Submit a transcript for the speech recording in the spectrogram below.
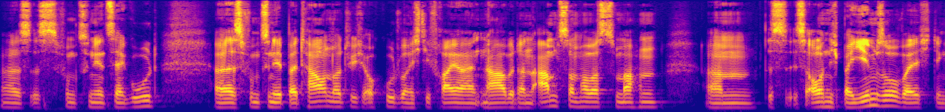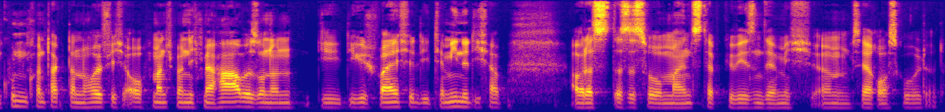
Das ist, funktioniert sehr gut. Äh, es funktioniert bei Town natürlich auch gut, weil ich die Freiheiten habe, dann abends nochmal was zu machen. Ähm, das ist auch nicht bei jedem so, weil ich den Kundenkontakt dann häufig auch manchmal nicht mehr habe, sondern die, die Gespräche, die Termine, die ich habe. Aber das, das ist so mein Step gewesen, der mich ähm, sehr rausgeholt hat.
